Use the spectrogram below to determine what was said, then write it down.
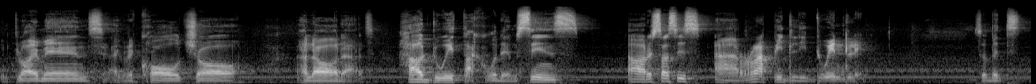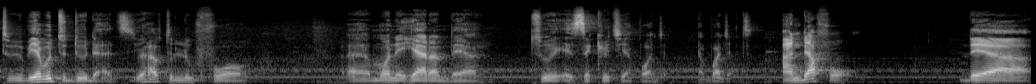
employment, agriculture, and all that. How do we tackle them since our resources are rapidly dwindling? So, but to be able to do that, you have to look for uh, money here and there to execute your budget, your budget. And therefore, they are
